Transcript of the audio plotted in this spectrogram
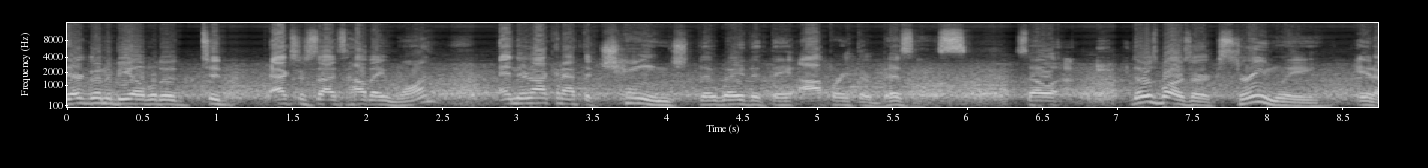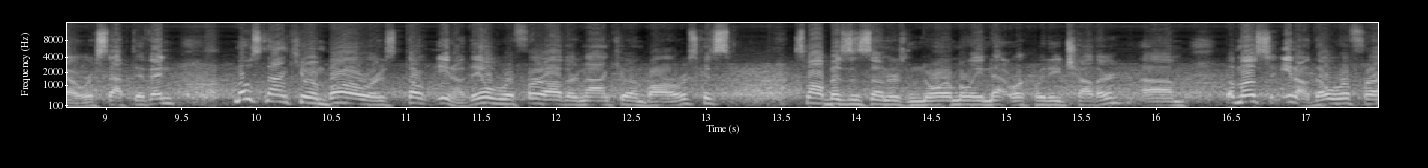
they're going to be able to, to exercise how they want, and they're not going to have to change the way that they operate their business. So uh, those bars are extremely, you know, receptive, and most non-QM borrowers don't, you know, they'll refer other non-QM borrowers because small business owners normally network with each other, um, but most, you know, they'll refer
